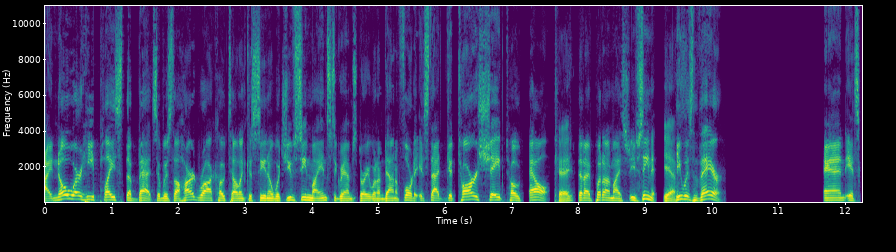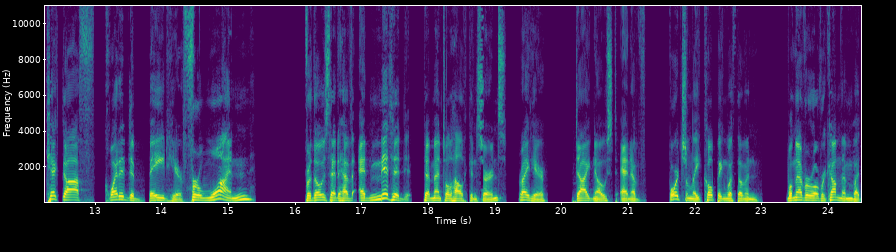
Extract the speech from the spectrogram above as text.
I know where he placed the bets. It was the Hard Rock Hotel and Casino, which you've seen my Instagram story when I'm down in Florida. It's that guitar shaped hotel okay. that I put on my. You've seen it. Yes. He was there. And it's kicked off quite a debate here. For one, for those that have admitted to mental health concerns, right here, diagnosed, and have fortunately coping with them and will never overcome them, but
